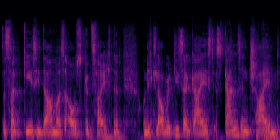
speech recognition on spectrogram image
Das hat Gesi damals ausgezeichnet. Und ich glaube, dieser Geist ist ganz entscheidend,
